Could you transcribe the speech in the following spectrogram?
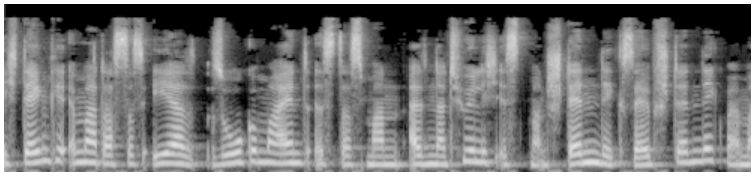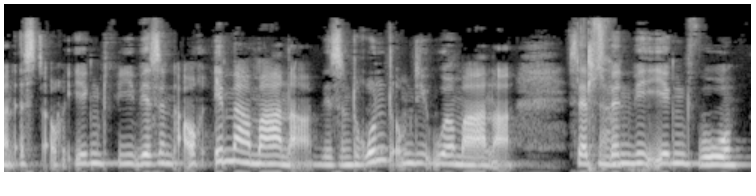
ich denke immer, dass das eher so gemeint ist, dass man, also natürlich ist man ständig selbstständig, weil man ist auch irgendwie, wir sind auch immer Mana. Wir sind rund um die Uhr Mana. Selbst Klar. wenn wir irgendwo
